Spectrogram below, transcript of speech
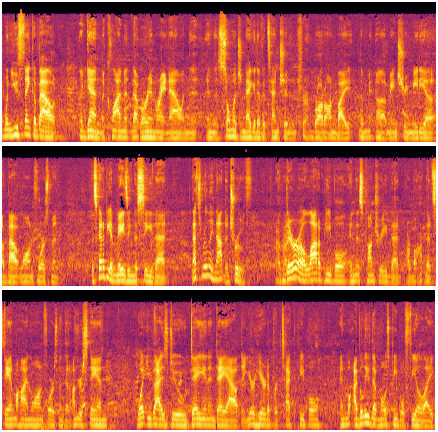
when you think about again the climate that we're in right now and the, and the so much negative attention Sure. brought on by the uh, mainstream media about law enforcement, it's got to be amazing to see that that's really not the truth. right. There are a lot of people in this country that are beh- that stand behind law enforcement that understand what you guys do day in and day out. That you're here to protect people, and I believe that most people feel like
